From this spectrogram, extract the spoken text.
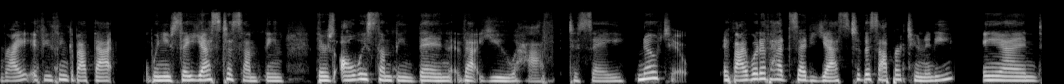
right? If you think about that, when you say yes to something, there's always something then that you have to say no to. If I would have had said yes to this opportunity and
